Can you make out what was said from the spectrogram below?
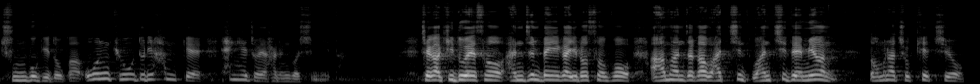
중보 기도가 온 교우들이 함께 행해져야 하는 것입니다. 제가 기도해서 안진뱅이가 일어서고 암 환자가 완치, 완치되면 너무나 좋겠지요.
